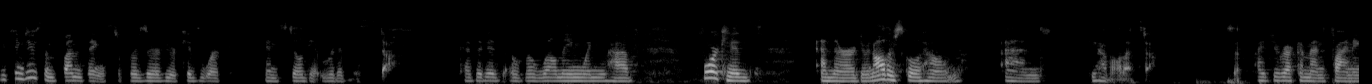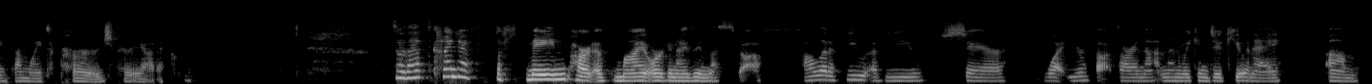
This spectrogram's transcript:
You can do some fun things to preserve your kids' work and still get rid of the stuff because it is overwhelming when you have four kids and they're doing all their school at home and you have all that stuff. So I do recommend finding some way to purge periodically. So that's kind of the main part of my organizing the stuff. I'll let a few of you share what your thoughts are in that, and then we can do Q and A. Um,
